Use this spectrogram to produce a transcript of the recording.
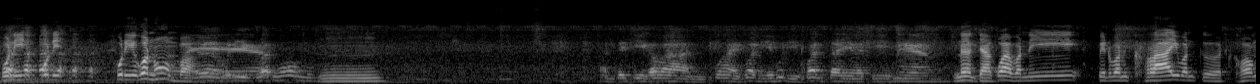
ผู้นี้ผู้นี้ผู้นี้คนโฮมบ่เออผู้ดีก้อนโฮมอืมอันตะกี้เขาว่าอันผู้ให้ก้อนดีผู้ดีก้อนใจว่าทีแม่เนื่องจากว่าวันนี้เป็นวันคล้ายวันเกิดของ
